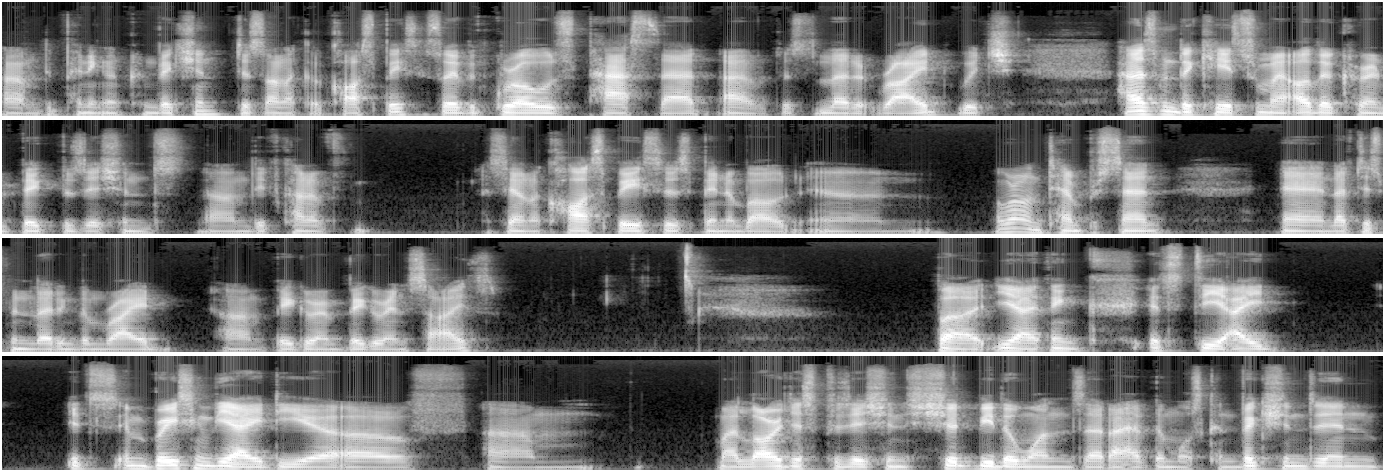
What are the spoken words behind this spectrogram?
um, depending on conviction just on like a cost basis. So if it grows past that I'll just let it ride which has been the case for my other current big positions. Um, they've kind of say on a cost basis been about um, around 10% and i've just been letting them ride um, bigger and bigger in size. But yeah i think it's the i it's embracing the idea of um, my largest positions should be the ones that i have the most convictions in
